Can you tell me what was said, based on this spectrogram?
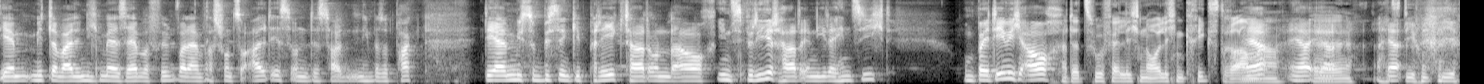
der mittlerweile nicht mehr selber filmt, weil er einfach schon zu alt ist und das halt nicht mehr so packt, der mich so ein bisschen geprägt hat und auch inspiriert hat in jeder Hinsicht. Und bei dem ich auch. Hat er zufällig neulich ein Kriegsdrama ja, ja, ja, äh, als ja. DOP.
